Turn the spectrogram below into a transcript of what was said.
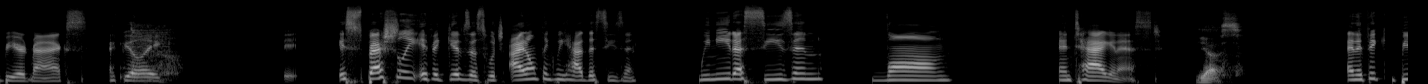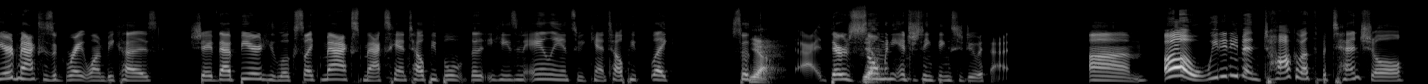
Beard Max. I feel like especially if it gives us which I don't think we had this season. We need a season long antagonist. yes. And if it Beard Max is a great one because shave that beard, he looks like Max. Max can't tell people that he's an alien, so he can't tell people like so Yeah. I- there's so Yeah. many interesting things to do with that. Um oh, we didn't even talk about the potential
